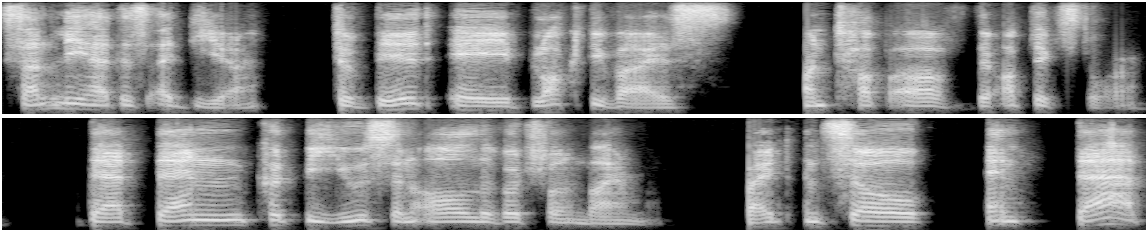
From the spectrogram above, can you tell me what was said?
suddenly had this idea to build a block device on top of the object store that then could be used in all the virtual environment, right? And so, and that,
